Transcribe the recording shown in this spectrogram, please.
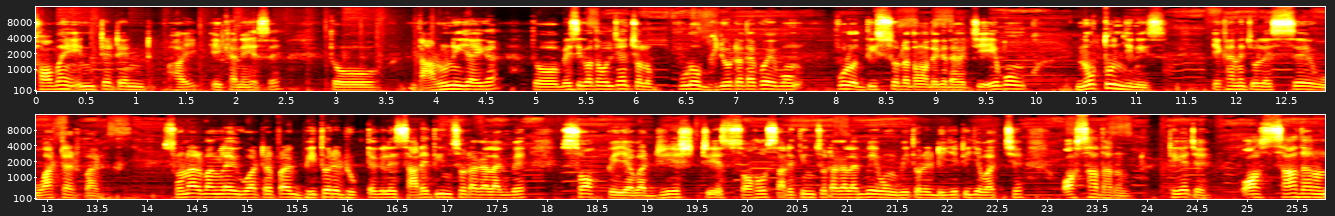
সবাই এন্টারটেনড হয় এইখানে এসে। তো দারুণই জায়গা। তো বেশি কথা বলছি না, চলো পুরো ভিডিওটা দেখো এবং পুরো দৃশ্যটা তোমাদেরকে দেখাচ্ছি এবং নতুন জিনিস, এখানে চলে এসছে ওয়াটার পার্ক সোনার বাংলায় ওয়াটার পার্ক ভিতরে ঢুকতে গেলে সাড়ে তিনশো টাকা লাগবে সব পেয়ে যাবার ড্রেস ট্রেস সহ সাড়ে তিনশো টাকা লাগবে এবং ভিতরে ডিজে টিজে বাজছে অসাধারণ, ঠিক আছে? অসাধারণ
